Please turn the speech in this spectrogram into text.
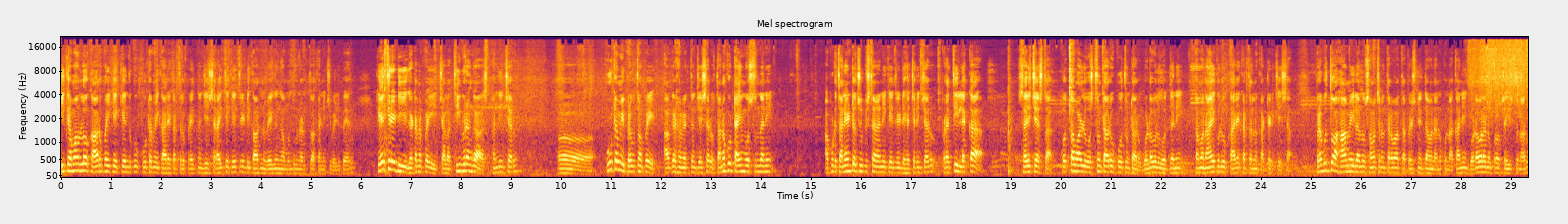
ఈ క్రమంలో కారుపైకి ఎక్కేందుకు కూటమి కార్యకర్తలు ప్రయత్నం చేశారు. అయితే కేతిరెడ్డి కారును వేగంగా ముందుకు నడుపుతూ అక్కడి నుంచి వెళ్ళిపోయారు. కేతిరెడ్డి ఈ ఘటనపై చాలా తీవ్రంగా స్పందించారు. కూటమి ప్రభుత్వంపై ఆగ్రహం వ్యక్తం చేశారు. తనకు టైం వస్తుందని అప్పుడు తనేంటో చూపిస్తానని కేతిరెడ్డి హెచ్చరించారు. ప్రతి లెక్క సరిచేస్తా. కొత్త వాళ్ళు వస్తుంటారు పోతుంటారు. గొడవలు వద్దని తమ నాయకులు కార్యకర్తలను కట్టడి చేశా. ప్రభుత్వ హామీలను సంవత్సరం తర్వాత ప్రశ్నిద్దామని అనుకున్నా కానీ గొడవలను ప్రోత్సహిస్తున్నారు.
